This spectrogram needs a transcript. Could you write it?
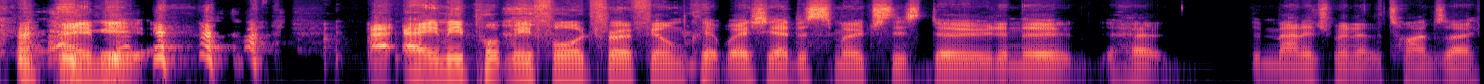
Amy, Amy put me forward for a film clip where she had to smooch this dude, and the her, the management at the time's like,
